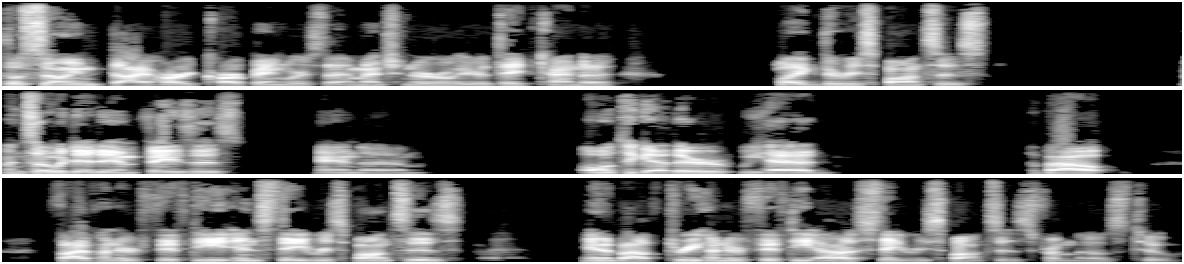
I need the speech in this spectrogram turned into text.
those same diehard carp anglers that I mentioned earlier. They'd kind of plague the responses, and so we did it in phases. And um, altogether, we had about 550 in-state responses and about 350 out-of-state responses from those two.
